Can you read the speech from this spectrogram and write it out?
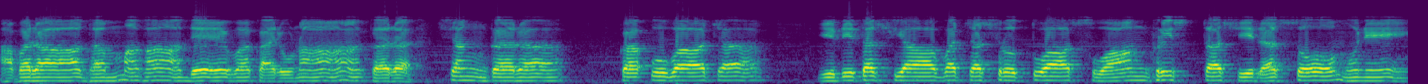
अपराधं महादेवकरुणाकर शङ्कर क उवाच। इति तस्यावच श्रुत्वा स्वाङ्घ्रिस्तशिरसो मुने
